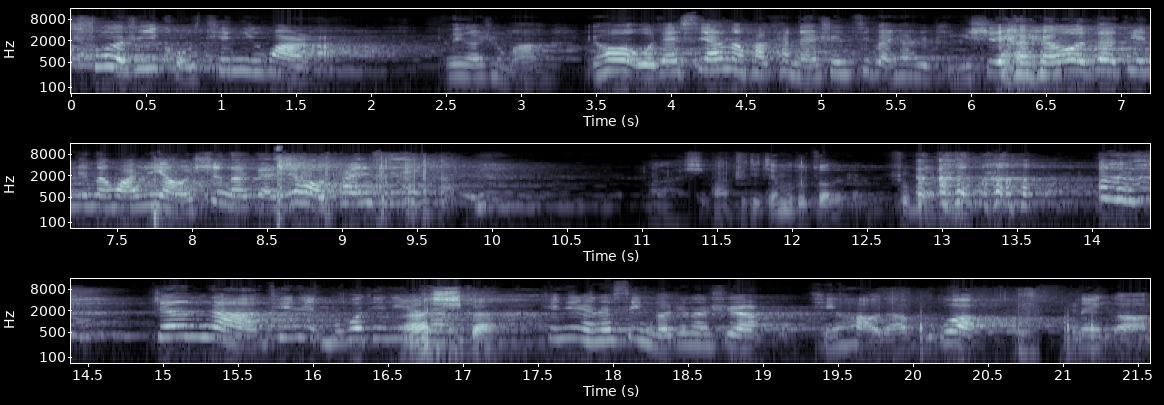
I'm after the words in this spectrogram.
说的是一口天津话了，那个什么。然后我在西安的话，看男生基本上是平视，然后在天津的话是仰视呢，感觉好开心。啊，喜欢，这期节目都做到这儿，受不了这个。真的，天津不过天津人啊，的。天津人的性格真的是挺好的，不过那个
